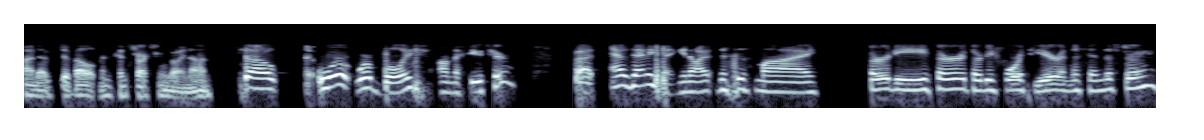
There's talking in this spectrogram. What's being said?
kind of development construction going on. So we're, we're bullish on the future. But as anything, you know, I, this is my 33rd, 34th year in this industry,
